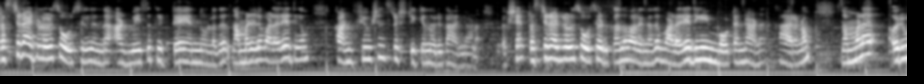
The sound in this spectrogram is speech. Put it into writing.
ട്രസ്റ്റഡ് ആയിട്ടുള്ള ഒരു സോഴ്സിൽ നിന്ന് അഡ്വൈസ് കിട്ടുക എന്നുള്ളത് നമ്മളിൽ വളരെയധികം കൺഫ്യൂഷൻ സൃഷ്ടിക്കുന്ന ഒരു കാര്യമാണ്. പക്ഷേ ട്രസ്റ്റഡ് ആയിട്ടുള്ള ഒരു സോഴ്സ് എടുക്കുക എന്ന് പറയുന്നത് വളരെയധികം ഇമ്പോർട്ടന്റ് ആണ്. കാരണം നമ്മൾ ഒരു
